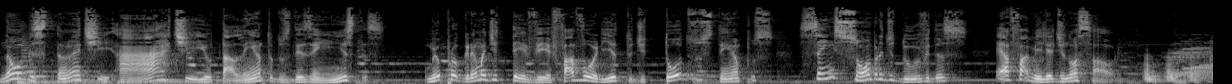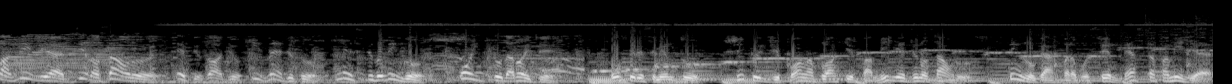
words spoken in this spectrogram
Não obstante a arte e o talento dos desenhistas, o meu programa de TV favorito de todos os tempos, sem sombra de dúvidas, é a família Dinossauro. Família Dinossauros, episódio inédito, neste domingo, 8 da noite. Oferecimento Chifre de Bola Block Família Dinossauros. Tem lugar para você nesta família.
